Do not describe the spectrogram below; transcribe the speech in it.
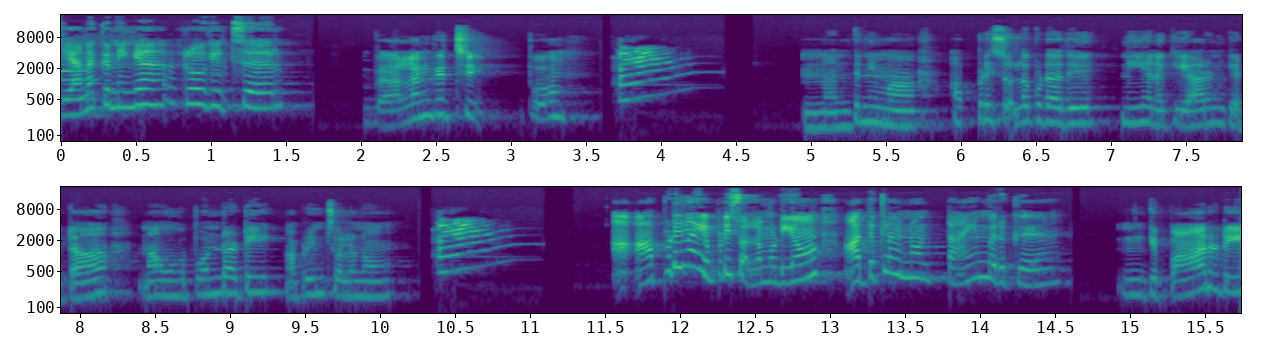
எனக்கு நீங்கள் ரோஹித் சார். விளங்குச்சு. போ. நந்தினிமா அப்படி சொல்லக்கூடாது. நீ எனக்கு யாருன்னு கேட்டா நான் உங்க பொண்டாட்டி அப்படின்னு சொல்லணும். அப்படிலாம் எப்படி சொல்ல முடியும்? அதுக்கெல்லாம் இன்னும் டைம் இருக்குது இங்க பாருடி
